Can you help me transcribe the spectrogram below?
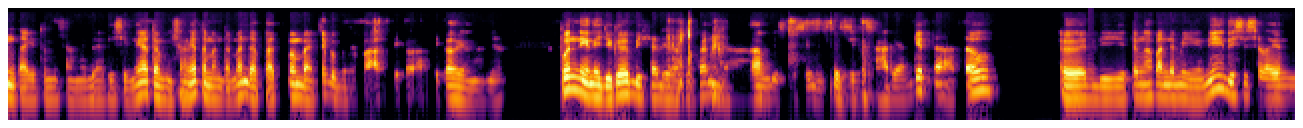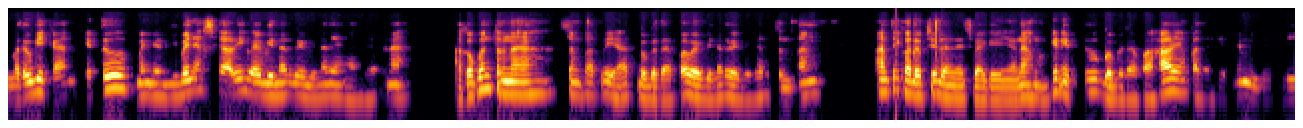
Entah itu misalnya dari sini atau misalnya teman-teman dapat membaca beberapa artikel-artikel yang ada. Pun ini juga bisa dilakukan dalam diskusi-diskusi keseharian kita atau eh, di tengah pandemi ini di sisi lain merugikan itu menjadi banyak sekali webinar-webinar yang ada. Nah, aku pun pernah sempat lihat beberapa webinar-webinar tentang anti korupsi dan lain sebagainya. Nah, mungkin itu beberapa hal yang pada akhirnya menjadi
